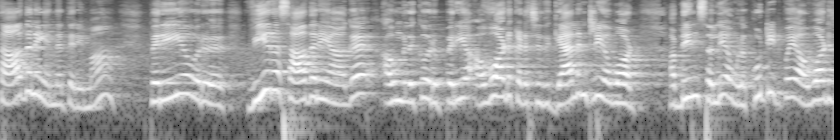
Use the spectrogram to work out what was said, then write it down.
சாதனை என்ன தெரியுமா? பெரிய ஒரு வீர சாதனையாக அவங்களுக்கு ஒரு பெரிய அவார்டு கிடைச்சது. கேலண்ட்ரி அவார்டு அப்படின்னு சொல்லி அவங்கள கூட்டிகிட்டு போய் அவார்டு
